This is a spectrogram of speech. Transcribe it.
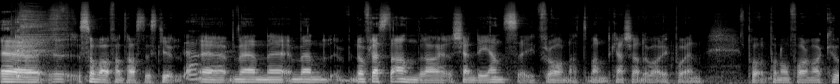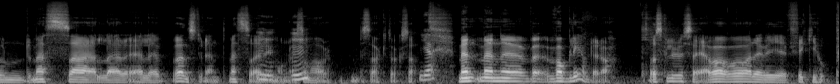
eh, som var fantastiskt kul. Eh, men, men de flesta andra kände igen sig från att man kanske hade varit på en på, på någon form av kundmässa eller, eller en studentmässa mm. är det mm, många mm. som har besökt också. Ja. Men, men eh, vad blev det då? Vad skulle du säga? Vad, vad var det vi fick ihop?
